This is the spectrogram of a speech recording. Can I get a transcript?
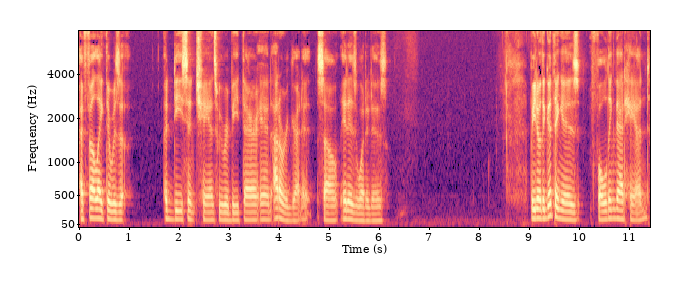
I felt like there was a, a decent chance we were beat there, and I don't regret it. So it is what it is. But you know, the good thing is folding that hand,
